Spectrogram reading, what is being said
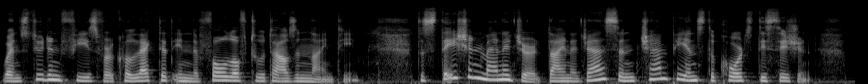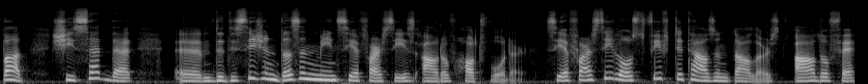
when student fees were collected in the fall of 2019. The station manager, Dinah Jansen, champions the court's decision, but she said that um, the decision doesn't mean CFRC is out of hot water. CFRC lost $50,000 out of a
